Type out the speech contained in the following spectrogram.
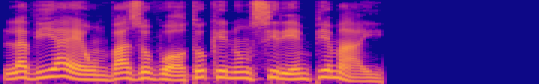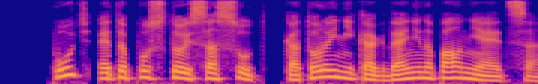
La via è un vaso vuoto che non si riempie mai. Путь – это пустой сосуд, который никогда не наполняется.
